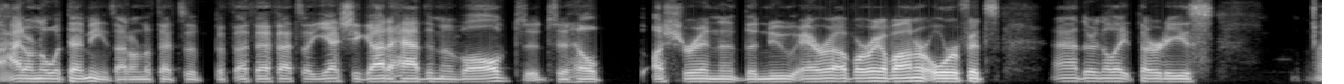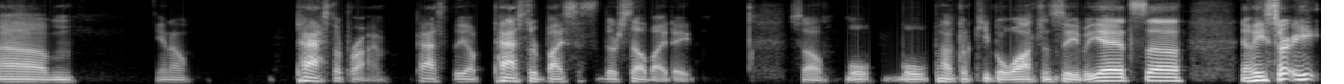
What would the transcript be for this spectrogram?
I don't know what that means. I don't know if that's a if, if that's a yes. You got to have them involved to, to help usher in the, the new era of Ring of Honor, or if it's uh, they're in the late 30s, um, you know, past the prime, past the uh, past their by their sell by date. So we'll we'll have to keep a watch and see. But yeah, it's uh, you know, he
